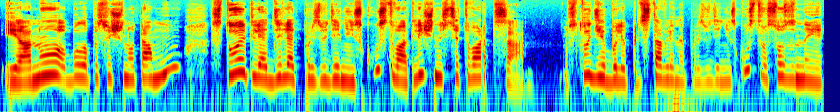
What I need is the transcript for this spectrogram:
И оно было посвящено тому, стоит ли отделять произведение искусства от личности творца. В студии были представлены произведения искусства, созданные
